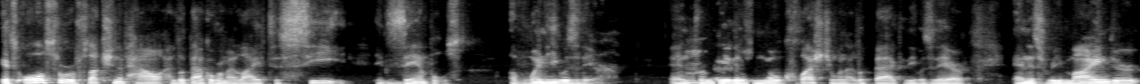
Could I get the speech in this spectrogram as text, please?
it's also a reflection of how I look back over my life to see examples of when he was there And mm-hmm. for me, there's no question when I look back that he was there. And this reminder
